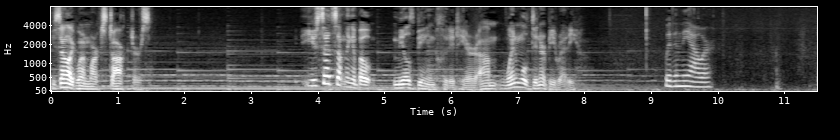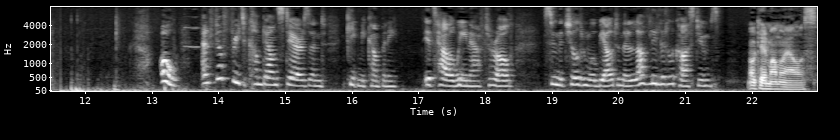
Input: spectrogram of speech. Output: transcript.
You sound like one of Mark's doctors. You said something about meals being included here. Um, when will dinner be ready? Within the hour. Oh, and feel free to come downstairs and keep me company. It's Halloween after all. Soon the children will be out in their lovely little costumes. Okay, Mama Alice.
